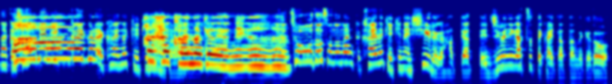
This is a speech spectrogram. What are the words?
なんかあ3年に1回ぐらい変えなきゃいけあ、ははい、ない。変えなきゃだよね。うんうん。でちょうどそのなんか変えなきゃいけないシールが貼ってあって、12月って書いてあったんだけど、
